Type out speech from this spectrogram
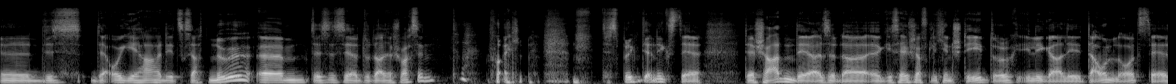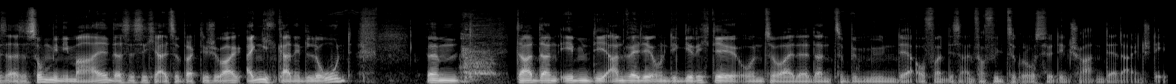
Äh, das, der EuGH hat jetzt gesagt, nö, ähm, das ist ja totaler Schwachsinn, weil das bringt ja nichts. Der, der Schaden, der also da äh, gesellschaftlich entsteht durch illegale Downloads, der ist also so minimal, dass es sich also praktisch überhaupt eigentlich gar nicht lohnt, ähm, da dann eben die Anwälte und die Gerichte und so weiter dann zu bemühen. Der Aufwand ist einfach viel zu groß für den Schaden, der da entsteht.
